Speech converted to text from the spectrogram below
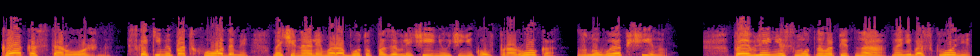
как осторожно, с какими подходами начинали мы работу по завлечению учеников пророка в новую общину. Появление смутного пятна на небосклоне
